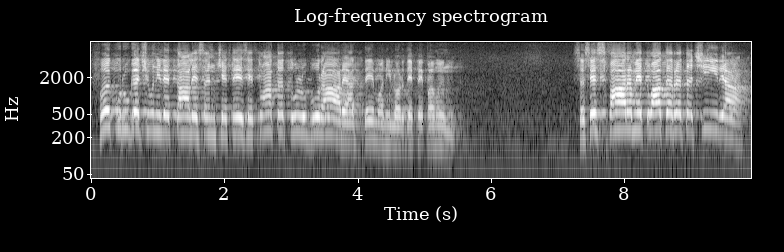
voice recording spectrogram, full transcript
Fă cu rugăciunile Tale să înceteze toată tulburarea demonilor de pe pământ, să se sfarăme toată rătăcirea,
